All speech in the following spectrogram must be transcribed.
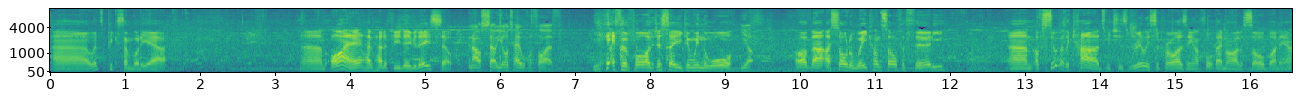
yeah. Uh, let's pick somebody out. Um, I have had a few DVDs sell. And I'll sell your table for five. Yeah, for five, just so you can win the war. Yep. I've uh, I sold a Wii console for 30. Um, I've still got the cards, which is really surprising. I thought they might have sold by now.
